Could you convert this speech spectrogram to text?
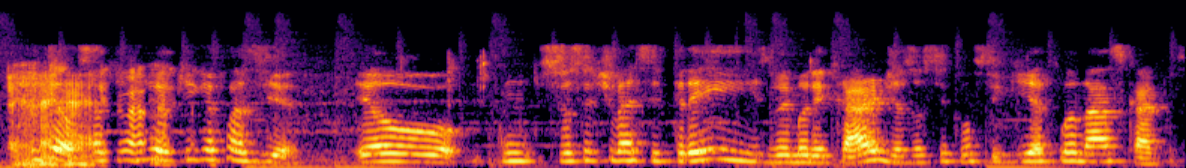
Então, só que o que- o que, que eu fazia? Eu. com- se você tivesse três memory cards, você conseguia clonar as cartas.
